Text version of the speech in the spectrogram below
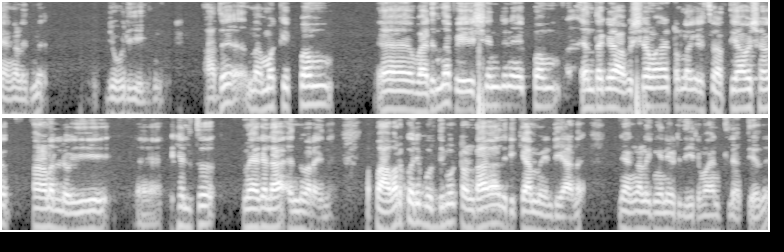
ഞങ്ങൾ ഇന്ന് ജോലി ചെയ്യുന്നത്. അത് നമുക്കിപ്പം വരുന്ന പേഷ്യന്റിന് ഇപ്പം എന്തെങ്കിലും ആവശ്യമായിട്ടുള്ള കേസ് അത്യാവശ്യം ആണല്ലോ ഈ ഹെൽത്ത് മേഖല എന്ന് പറയുന്നത്. അപ്പോൾ അവർക്കൊരു ബുദ്ധിമുട്ടുണ്ടാകാതിരിക്കാൻ വേണ്ടിയാണ് ഞങ്ങൾ ഇങ്ങനെ ഒരു തീരുമാനത്തിലെത്തിയത്.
